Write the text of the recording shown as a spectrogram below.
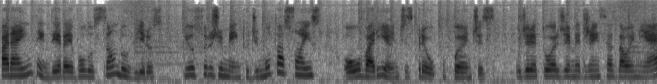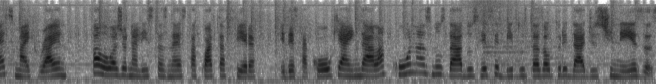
para entender a evolução do vírus e o surgimento de mutações ou variantes preocupantes. O diretor de emergências da OMS, Mike Ryan, falou a jornalistas nesta quarta-feira e destacou que ainda há lacunas nos dados recebidos das autoridades chinesas.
